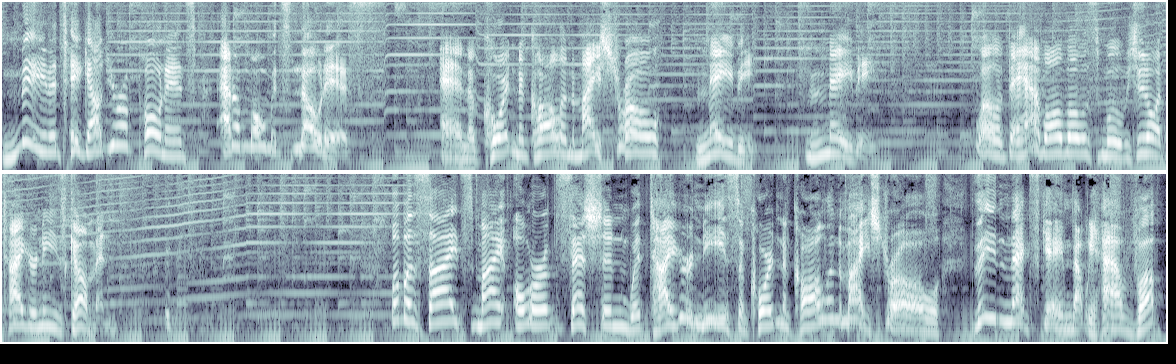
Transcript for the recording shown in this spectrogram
knee to take out your opponents at a moment's notice. And according to the Maestro, maybe, maybe. Well, if they have all those moves, you know a Tiger knee's coming. But besides my over obsession with Tiger Knees, according to Carl and Maestro, the next game that we have up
